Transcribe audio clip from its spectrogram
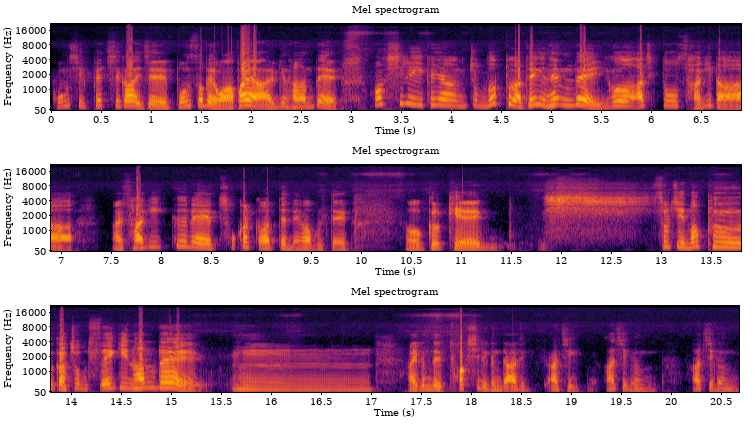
공식 패치가 이제 본섭에 와봐야 알긴 하는데 확실히 그냥 좀 너프가 되긴 했는데 이거 아직도 사기다. 아 사기급에 속할 것 같아 내가 볼 때. 어 그렇게 솔직히 너프가 좀 세긴 한데 음. 아니 근데 확실히 근데 아직 아직 아직은 아직은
